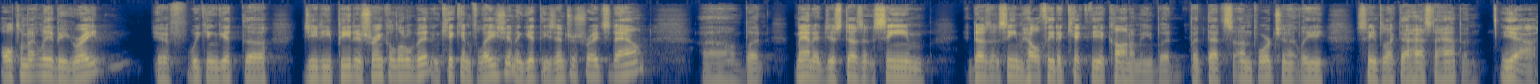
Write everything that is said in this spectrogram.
ultimately, it'd be great if we can get the GDP to shrink a little bit and kick inflation and get these interest rates down. Uh, but man, it just doesn't seem it doesn't seem healthy to kick the economy. But but that's unfortunately seems like that has to happen. Yeah,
